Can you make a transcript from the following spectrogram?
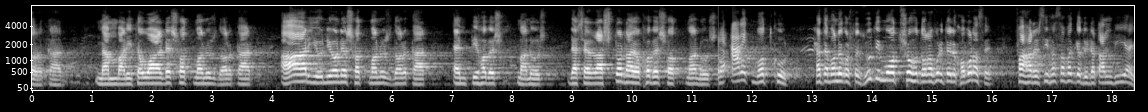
দরকার, মেম্বারিতে, ওয়ার্ডে সৎ মানুষ দরকার। আর ইউনিয়নে সৎ মানুষ দরকার এমপি হবে সৎ মানুষ দেশের রাষ্ট্রনায়ক হবে সৎ মানুষ। আরেক মদখুর। হাতে মনে করছে যদি মদ সহ ধরা পড়ি তাহলে খবর আছে? পাহাড়ের সিফা সাফাতকে দুইটা টান দিয়ে আই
